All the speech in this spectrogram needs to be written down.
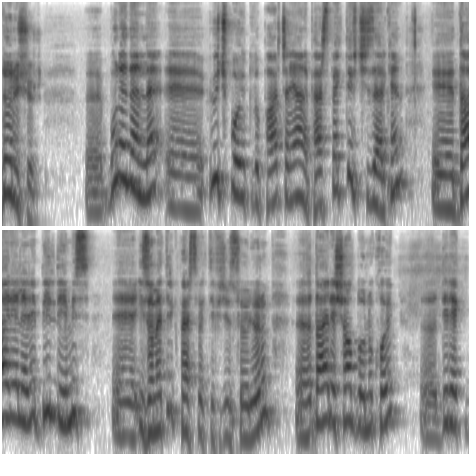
dönüşür. E, Bu nedenle 3 boyutlu parça yani perspektif çizerken e, daireleri bildiğimiz e, izometrik perspektif için söylüyorum. e, Daire şablonu koyup e, direkt e,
